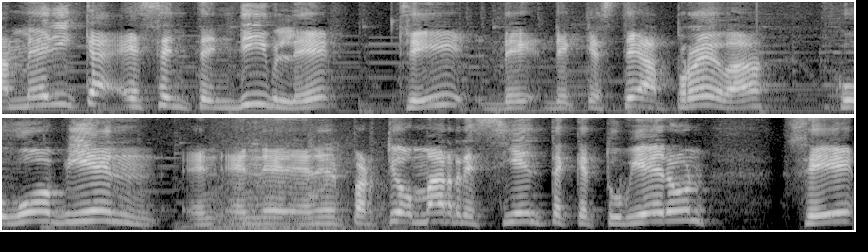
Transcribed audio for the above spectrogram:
América, es entendible, ¿sí? De, que esté a prueba. Jugó bien en, en el, en el partido más reciente que tuvieron, ¿sí?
